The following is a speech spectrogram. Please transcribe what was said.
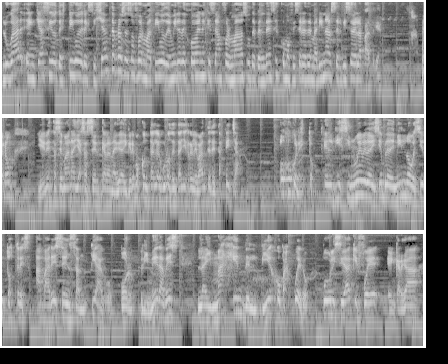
lugar en que ha sido testigo del exigente proceso formativo de miles de jóvenes que se han formado en sus dependencias como oficiales de Marina al servicio de la patria. Bueno, y en esta semana ya se acerca la Navidad y queremos contarle algunos detalles relevantes de esta fecha. Ojo con esto, el 19 de diciembre de 1903 aparece en Santiago por primera vez la imagen del viejo Pascuero, publicidad que fue encargada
